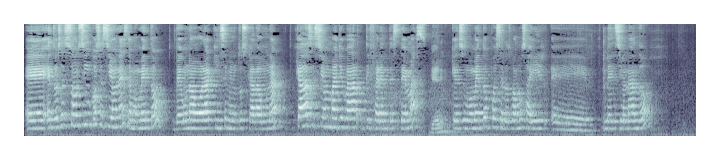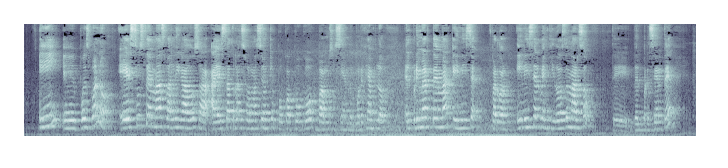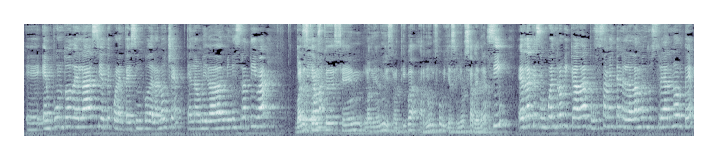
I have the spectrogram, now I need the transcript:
Eh, entonces son cinco sesiones de momento, de una hora, 15 minutos cada una. Cada sesión va a llevar diferentes temas. Bien. Que en su momento pues se los vamos a ir eh, mencionando. Y eh, pues bueno, estos temas van ligados a, esta transformación que poco a poco vamos haciendo. Por ejemplo, el primer tema que inicia, perdón, inicia el 22 de marzo del presente, eh, en punto de las 7.45 de la noche, en la unidad administrativa. ¿Van a estar ustedes en la unidad administrativa Arnulfo Villaseñor Saavedra? Sí, es la que se encuentra ubicada precisamente en el Álamo Industrial Norte.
